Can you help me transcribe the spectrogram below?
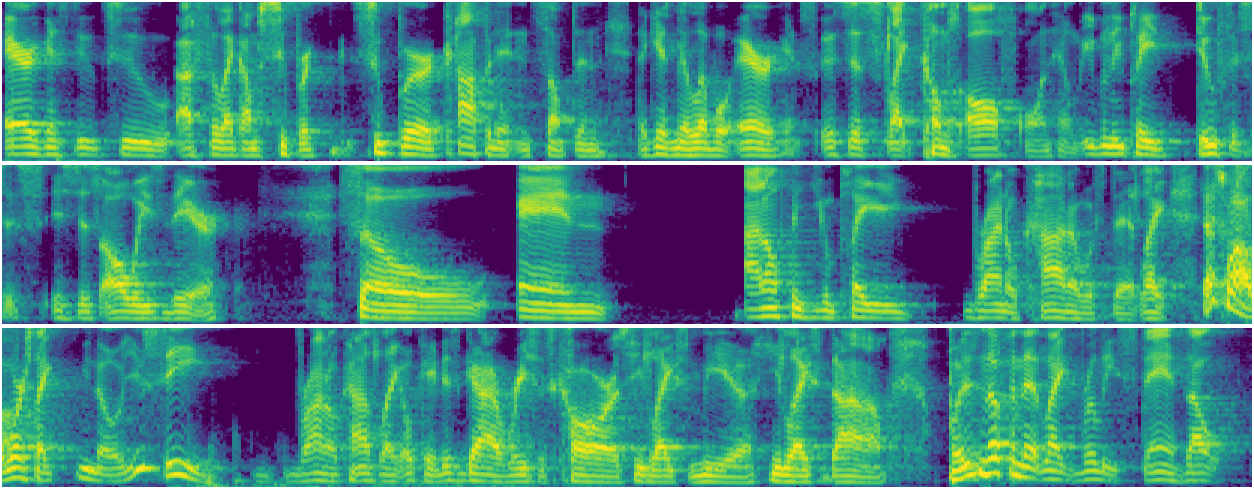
arrogance due to I feel like I'm super super competent in something that gives me a level of arrogance. It's just like comes off on him. Even when he played doofuses, it's just always there. So and I don't think you can play Brian O'Connor with that. Like that's why it works. Like you know, you see Brian O'Connor's like, okay, this guy races cars. He likes Mia. He likes Dom. But it's nothing that like really stands out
